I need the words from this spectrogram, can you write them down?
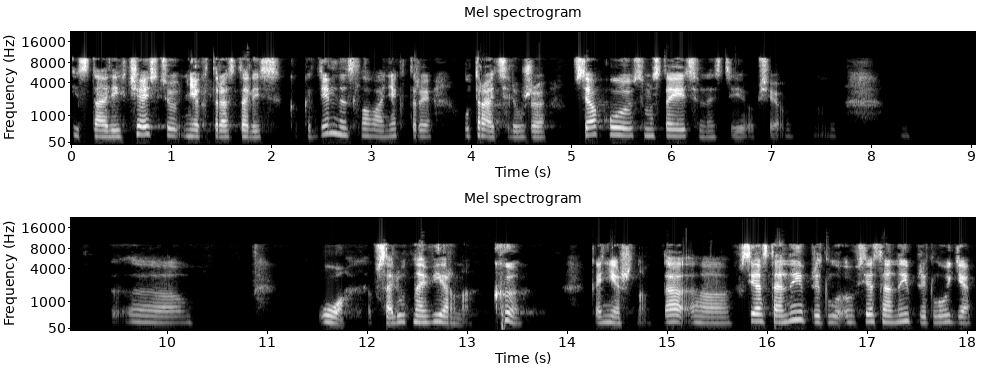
и стали их частью. Некоторые остались как отдельные слова, некоторые утратили уже всякую самостоятельность и вообще... Э, о, абсолютно верно. К, конечно. Да, э, все, остальные предлоги, все остальные предлоги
